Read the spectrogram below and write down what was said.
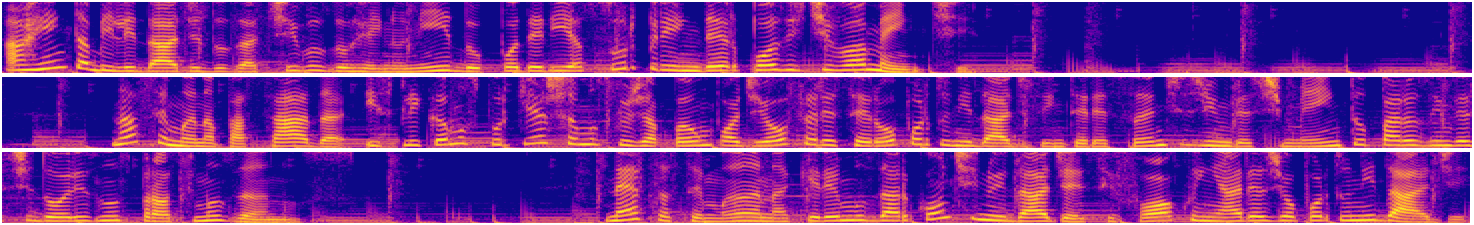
A rentabilidade dos ativos do Reino Unido poderia surpreender positivamente. Na semana passada, explicamos por que achamos que o Japão pode oferecer oportunidades interessantes de investimento para os investidores nos próximos anos. Nesta semana, queremos dar continuidade a esse foco em áreas de oportunidade,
